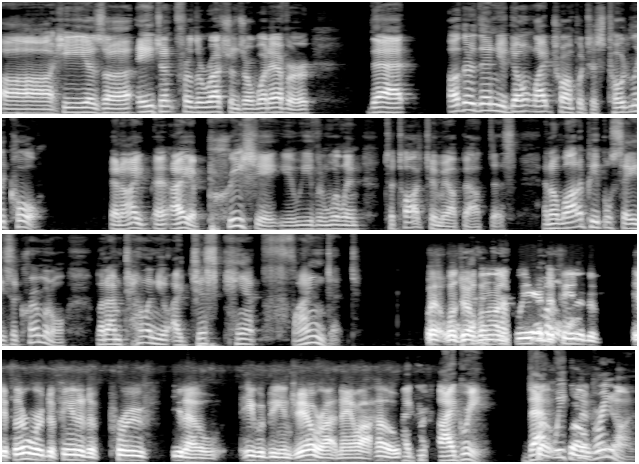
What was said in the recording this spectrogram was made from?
Uh, he is a agent for the Russians or whatever. That other than you don't like Trump, which is totally cool, and I uh, I appreciate you even willing to talk to me about this. And a lot of people say he's a criminal, but I'm telling you, I just can't find it. Well, well, Jovan, if we had definitive, if there were definitive proof, you know, he would be in jail right now. I hope. I agree. I agree. That so, we can so, agree on.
